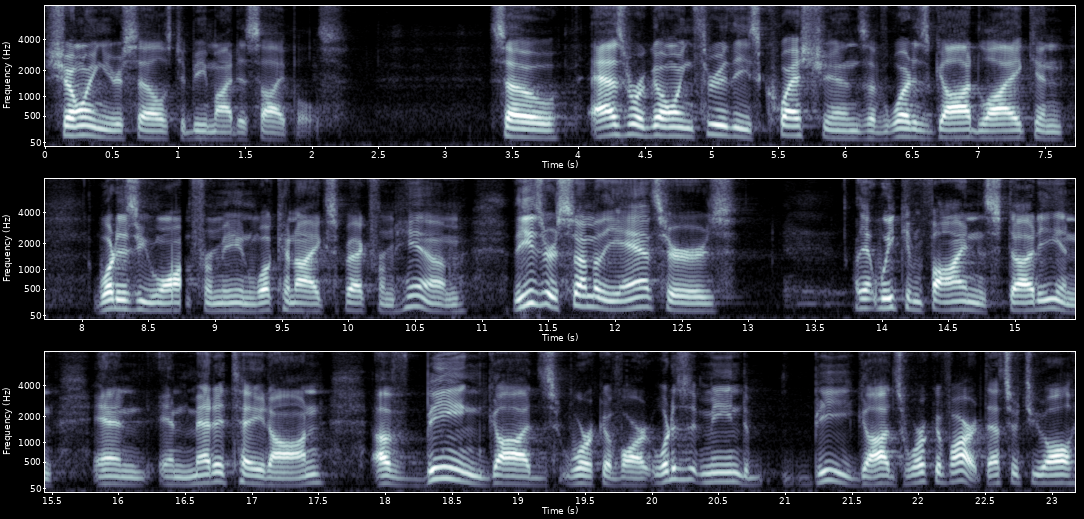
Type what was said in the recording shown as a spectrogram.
showing yourselves to be my disciples. So, as we're going through these questions of what is God like and what does he want from me and what can I expect from him, these are some of the answers that we can find and study and, and, and meditate on of being God's work of art. What does it mean to be God's work of art? That's what you all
